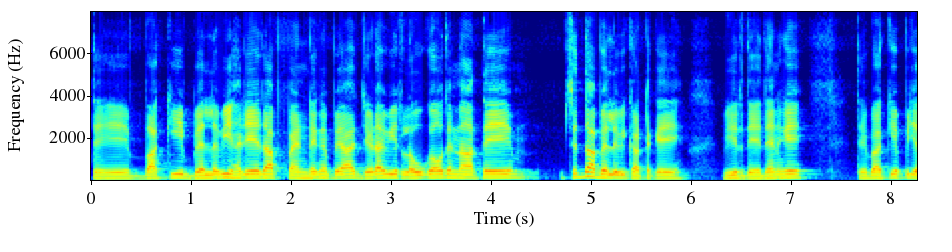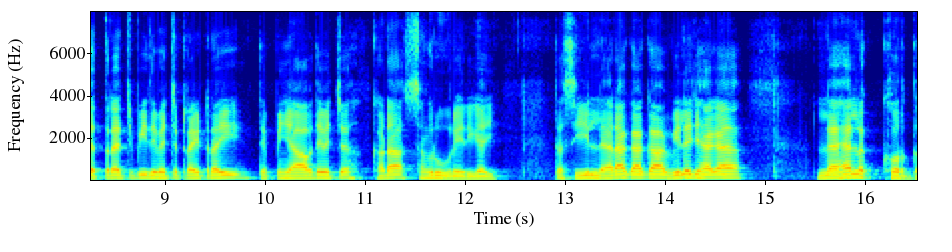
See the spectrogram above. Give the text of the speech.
ਤੇ ਬਾਕੀ ਬਿੱਲ ਵੀ ਹਜੇ ਇਹਦਾ ਪੈਂਡਿੰਗ ਪਿਆ, ਜਿਹੜਾ ਵੀਰ ਲਊਗਾ ਉਹਦੇ ਨਾਂ ਤੇ ਸਿੱਧਾ ਬਿੱਲ ਵੀ ਕੱਟ ਕੇ ਵੀਰ ਦੇ ਦੇਣਗੇ। ਤੇ ਬਾਕੀ 75 ਐਚਪੀ ਦੇ ਵਿੱਚ ਟਰੈਕਟਰ ਆ ਜੀ, ਤੇ ਪੰਜਾਬ ਦੇ ਵਿੱਚ ਖੜਾ ਸੰਗਰੂਰ ਏਰੀਆ ਜੀ। ਤਹਿਸੀਲ ਲਹਿਰਾ ਗਾਗਾ ਵਿਲੇਜ ਹੈਗਾ ਲਹਿਲ ਖੁਰਦ।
